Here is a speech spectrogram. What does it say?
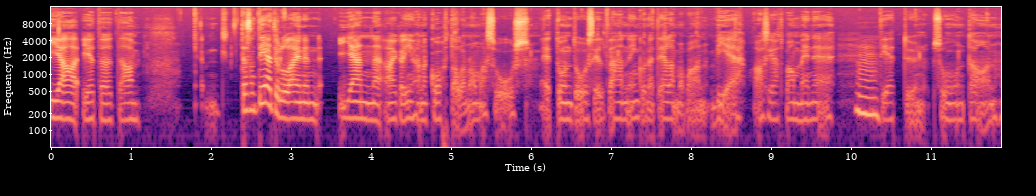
Ja, ja tota, tässä on tietynlainen jännä, aika ihana kohtalonomaisuus. Että tuntuu siltä vähän niin kuin, että elämä vaan vie, asiat vaan menee mm. tiettyyn suuntaan.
